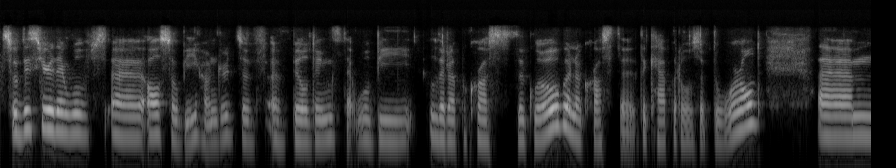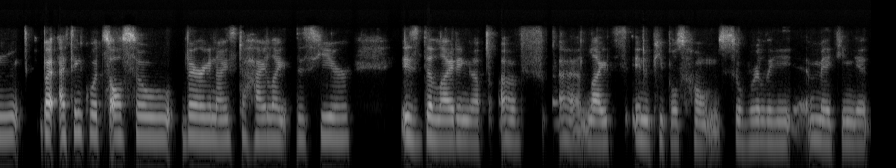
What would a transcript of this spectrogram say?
So this year there will uh, also be hundreds of, of buildings that will be lit up across the globe and across the, the capitals of the world. Um, but I think what's also very nice to highlight this year is the lighting up of uh, lights in people's homes. So really making it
